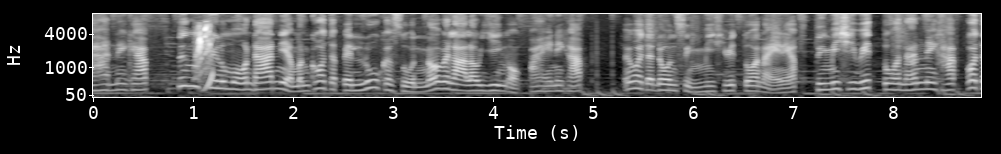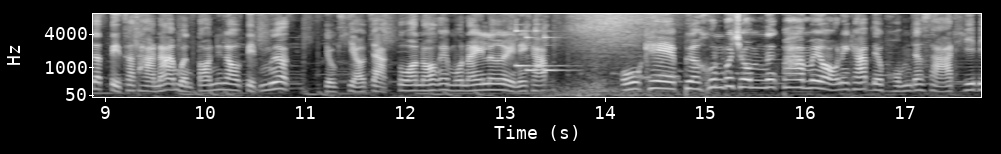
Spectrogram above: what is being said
ดานนะครับซึ่งฟิโลโมนดานเนี่ยมันก็จะเป็นลูกกระสุนเนาะเวลาเรายิงออกไปนะครับ ไม่ว่าจะโดนสิ่งมีชีวิตตัวไหนนะครับสิ่งมีชีวิตตัวนั้นนะครับก็จะติดสถานะเหมือนตอนที่เราติดเมือกเขียวๆจากตัวน้องเอโ n ไนเลยนะครับโอเคเผื่อคุณผู้ชมนึกภาพไม่ออกนะครับ เดี๋ยวผมจะสาธิต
